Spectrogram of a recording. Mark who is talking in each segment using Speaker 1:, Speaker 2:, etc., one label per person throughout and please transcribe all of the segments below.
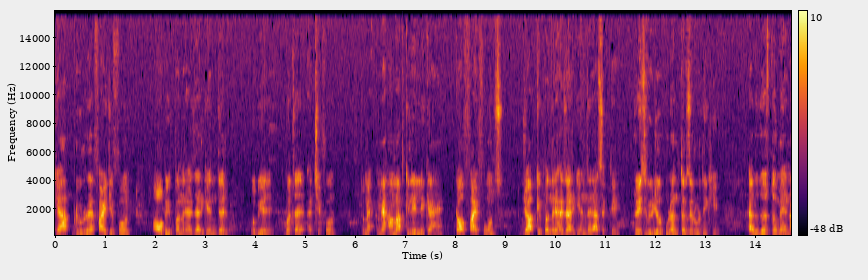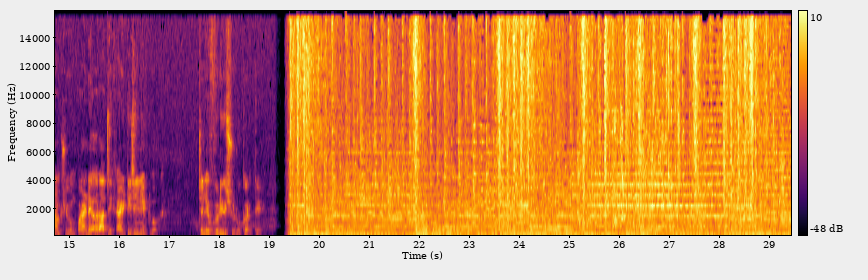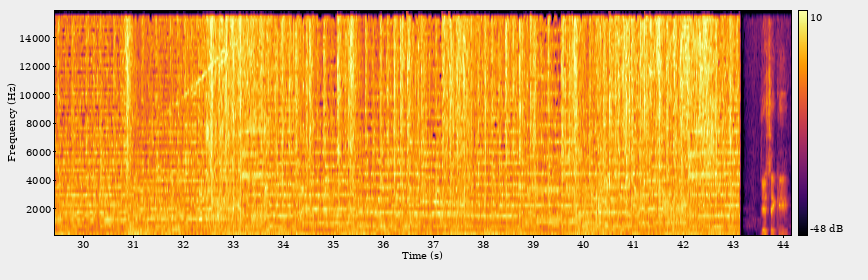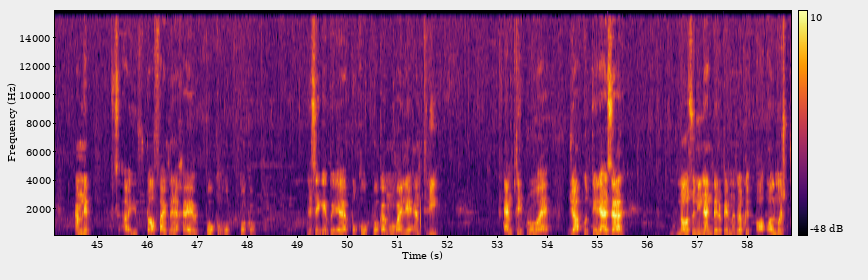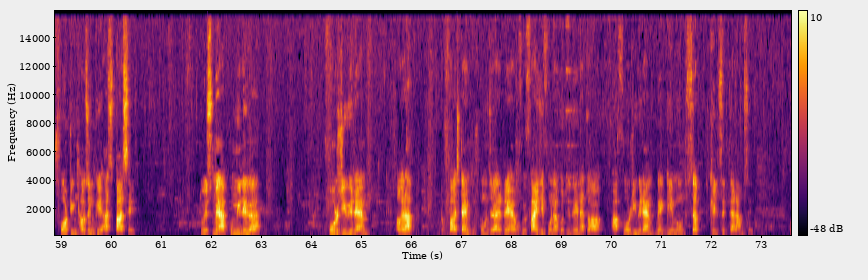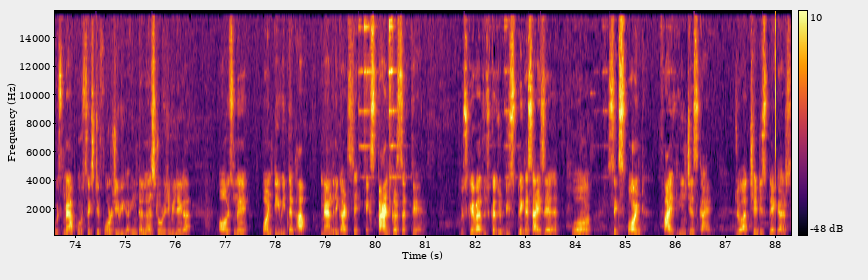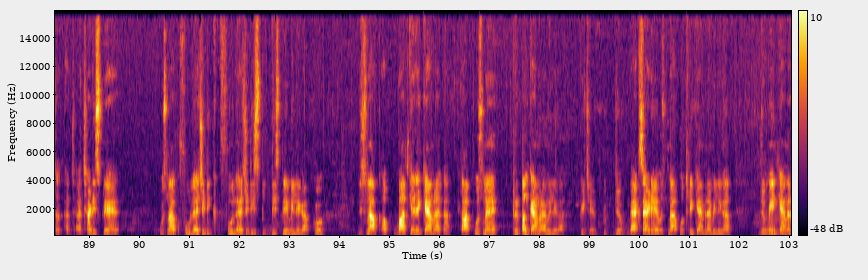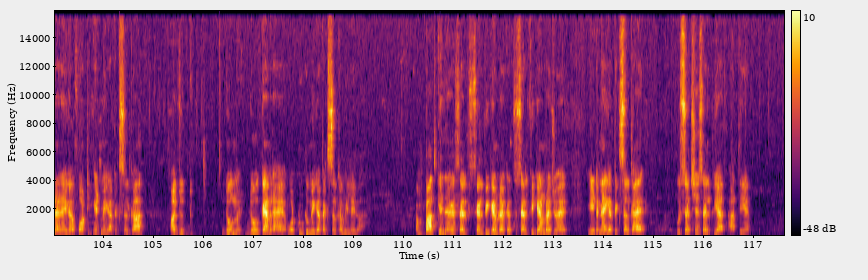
Speaker 1: क्या आप ढूंढ रहे हैं फाइव जी फ़ोन और भी पंद्रह हज़ार के अंदर, वो भी बहुत अच्छे फ़ोन तो मैं मैं, हम आपके लिए लेके आए हैं टॉप फाइव फ़ोन्स जो आपके पंद्रह हज़ार के अंदर आ सकते हैं। तो इस वीडियो को पूरा अंत तक ज़रूर देखिए। हेलो दोस्तों, मेरा नाम शिवम पांडे और आप देख रहे हैं आई टी जी नेटवर्क चलिए वीडियो शुरू करते हैं। कि हमने टॉप फाइव में रखा है पोको पोको जैसे कि पोको ओप्पो का मोबाइल है M three M three pro है, जो आपको तेरह हज़ार नौ सौ निन्यानवे रुपये मतलब ऑलमोस्ट फोर्टीन थाउज़ेंड के आसपास है। तो इसमें आपको मिलेगा फोर जी बी रैम अगर आप फ़र्स्ट टाइम फ़ोन चला रहे हैं, कोई फाइव जी फ़ोन आपको लेना है तो आप फोर जी बी रैम में गेम वूम सब खेल सकते हैं आराम से। उसमें आपको सिक्सटी फोर जी बी का इंटरनल स्टोरेज मिलेगा और उसमें वन टी बी तक आप मेमोरी कार्ड से एक्सपैंड कर सकते हैं। उसके बाद उसका जो डिस्प्ले का साइज़ है, वो सिक्स पॉइंट फाइव इंचेस का है, जो अच्छे डिस्प्ले का अच्छा डिस्प्ले है। उसमें आपको full H D full H D display मिलेगा आपको। जिसमें आप, अब बात किया जाए कैमरा का तो आपको उसमें ट्रिपल कैमरा मिलेगा पीछे। जो बैक साइड है, उसमें आपको थ्री कैमरा मिलेगा। जो मेन कैमरा रहेगा 48 मेगापिक्सल का और जो दो दो कैमरा है वो टू टू मेगापिक्सल का मिलेगा। अब बात किया जाएगा सेल्फ सेल्फी कैमरा का तो सेल्फी कैमरा जो है 8 मेगापिक्सल का है उससे अच्छे सेल्फी आ, आती है।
